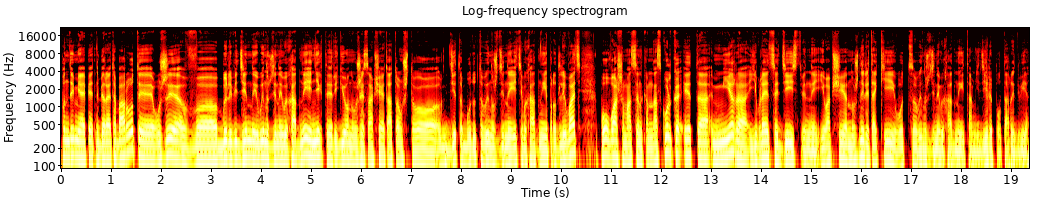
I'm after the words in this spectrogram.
пандемия опять набирает обороты, уже в, были введены вынужденные выходные, некоторые регионы уже сообщают о том, что где-то будут вынуждены эти выходные продлевать. По вашим оценкам, насколько эта мера является действенной и вообще нужны ли такие вот вынужденные выходные, там неделя, полторы-две?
